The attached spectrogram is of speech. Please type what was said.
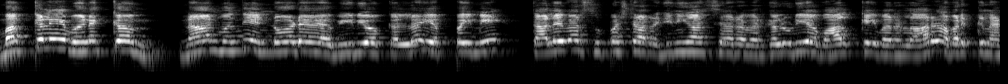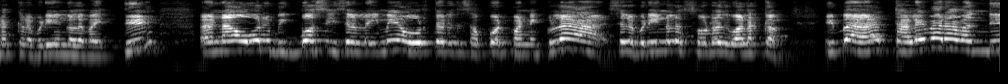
மக்களே வணக்கம். நான் வந்து என்னோட வீடியோக்கள்ல எப்பயுமே தலைவர் சூப்பர் ஸ்டார் ரஜினிகாந்த் சார் அவர்களுடைய வாழ்க்கை வரலாறு அவருக்கு நடக்கிற விடயங்களை வைத்து நான் ஒரு பிக் பாஸ் சீசன்லையுமே ஒருத்தருக்கு சப்போர்ட் பண்ணிக்குள்ள சில விடயங்களை சொல்றது வழக்கம். இப்ப தலைவரை வந்து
